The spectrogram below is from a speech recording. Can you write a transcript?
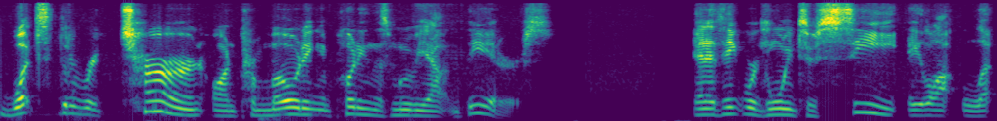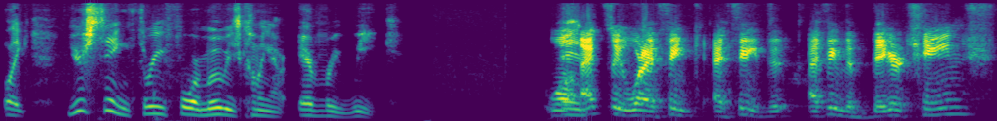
what's the return on promoting and putting this movie out in theaters? And I think we're going to see a lot le- like you're seeing three, four movies coming out every week. Well, and, actually, what I think I think the, I think the bigger change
